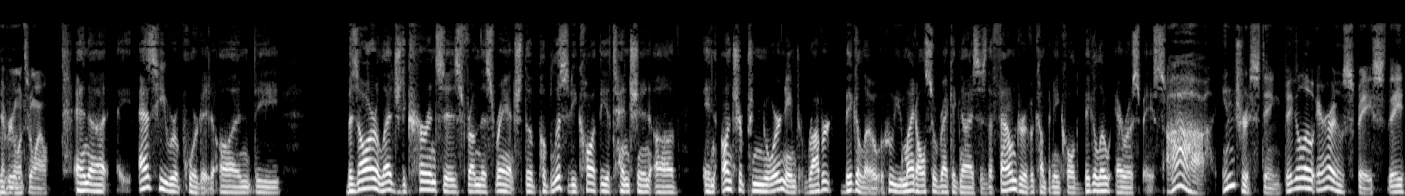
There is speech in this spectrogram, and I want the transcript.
every mm-hmm. once in a while. And uh, as he reported on the bizarre alleged occurrences from this ranch, the publicity caught the attention of an entrepreneur named Robert Bigelow, who you might also recognize as the founder of a company called Bigelow Aerospace. Ah, interesting. Bigelow Aerospace. They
